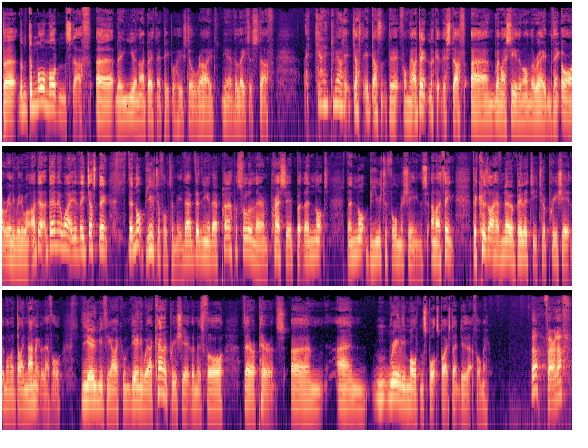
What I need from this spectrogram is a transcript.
but the, the, more modern stuff, uh, I mean, you and I both know people who still ride, you know, the latest stuff. to be honest, it just it doesn't do it for me. I don't look at this stuff um, when I see them on the road and think, "Oh, I really, really want." I don't, I don't know why they just don't. They're not beautiful to me. They're, they're you know, they're purposeful and they're impressive, but they're not they're not beautiful machines. And I think because I have no ability to appreciate them on a dynamic level, the only thing I can, the only way I can appreciate them is for their appearance. Um, and really, modern sports bikes don't do that for me. Well, fair enough.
